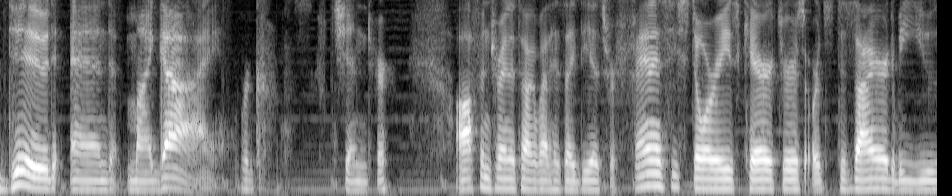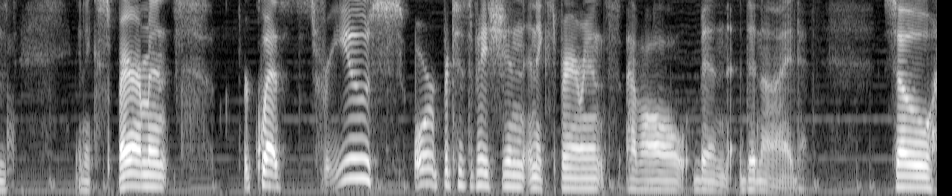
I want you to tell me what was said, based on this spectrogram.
dude, and my guy, regardless of gender often trying to talk about his ideas for fantasy stories, characters, or its desire to be used in experiments. Requests for use or participation in experiments have all been denied. So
